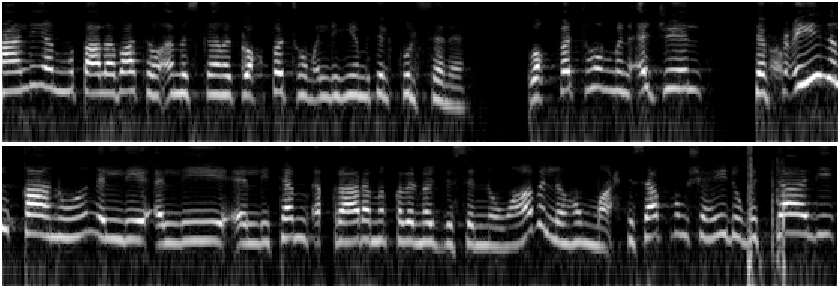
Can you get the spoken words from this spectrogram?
حاليا مطالباتهم أمس كانت وقفتهم اللي هي مثل كل سنة. وقفتهم من أجل تفعيل القانون اللي اللي اللي تم إقراره من قبل مجلس النواب اللي هم احتسابهم شهيد وبالتالي.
